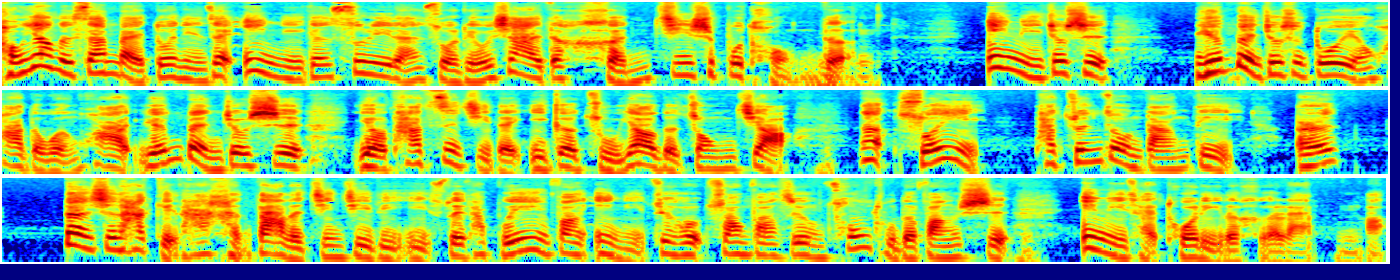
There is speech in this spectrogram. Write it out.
同样的三百多年，在印尼跟苏里南所留下来的痕迹是不同的。印尼就是原本就是多元化的文化，原本就是有他自己的一个主要的宗教，那所以他尊重当地，而。但是他给他很大的经济利益，所以他不愿意放印尼。最后双方是用冲突的方式，印尼才脱离了荷兰啊。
